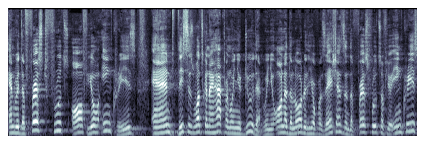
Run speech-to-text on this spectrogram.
and with the first fruits of your increase. And this is what's going to happen when you do that. When you honor the Lord with your possessions and the first fruits of your increase,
